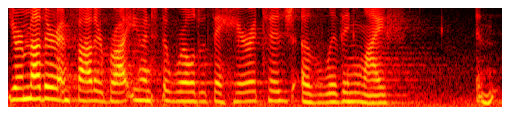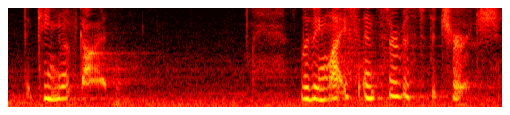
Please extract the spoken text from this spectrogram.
Your mother and father brought you into the world with the heritage of living life in the kingdom of God, living life in service to the church.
